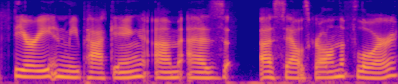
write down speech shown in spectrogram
Theory and Meatpacking um, as a sales girl on the floor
